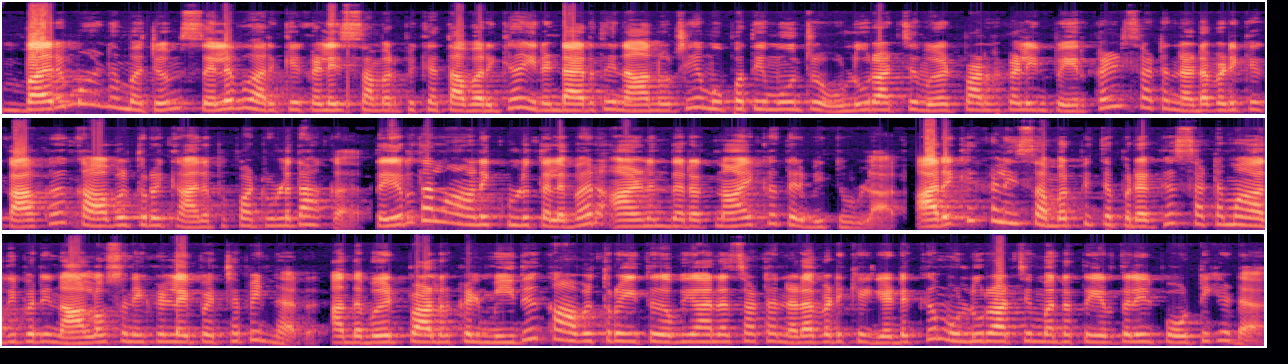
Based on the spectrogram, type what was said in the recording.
வருமானம் மற்றும் செலவு அறிக்கைகளை சமர்ப்பிக்க தவறிய இரண்டாயிரத்தி நானூற்றி முப்பத்தி மூன்று உள்ளூராட்சி வேட்பாளர்களின் பெயர்கள் சட்ட நடவடிக்கைக்காக காவல்துறைக்கு அனுப்பப்பட்டுள்ளதாக தேர்தல் ஆணைக்குழு தலைவர் ஆனந்த ரத்நாயக்க தெரிவித்துள்ளார். அறிக்கைகளை சமர்ப்பித்த பிறகு சட்டமா அதிபரின் ஆலோசனைகளை பெற்ற பின்னர் அந்த வேட்பாளர்கள் மீது காவல்துறை தேவையான சட்ட நடவடிக்கை எடுக்கும் உள்ளூராட்சி மன்ற தேர்தலில் போட்டியிட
